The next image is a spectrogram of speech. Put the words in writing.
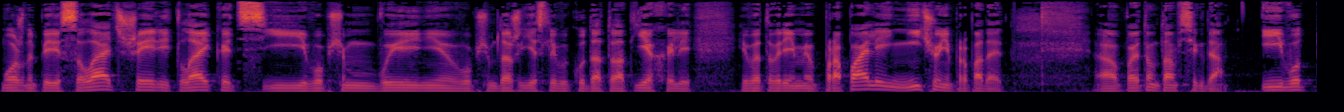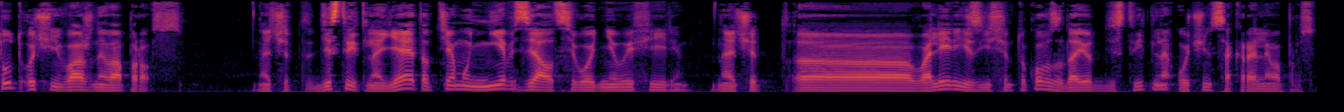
Можно пересылать, шерить, лайкать. И, в общем, вы, в общем, даже если вы куда-то отъехали и в это время пропали, ничего не пропадает. А, поэтому там всегда. И вот тут очень важный вопрос – Значит, действительно, я эту тему не взял сегодня в эфире. Значит, э, Валерий из Ессентуков задает действительно очень сакральный вопрос.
